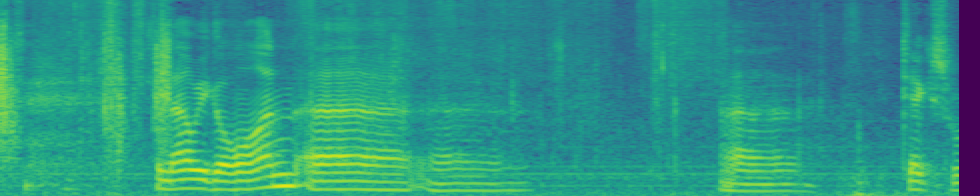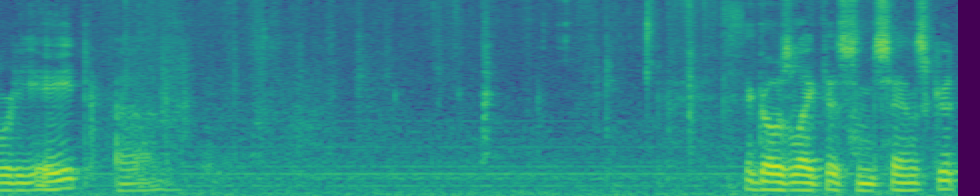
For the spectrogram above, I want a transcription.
so now we go on. Uh, uh, uh text 48. It goes like this in Sanskrit.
